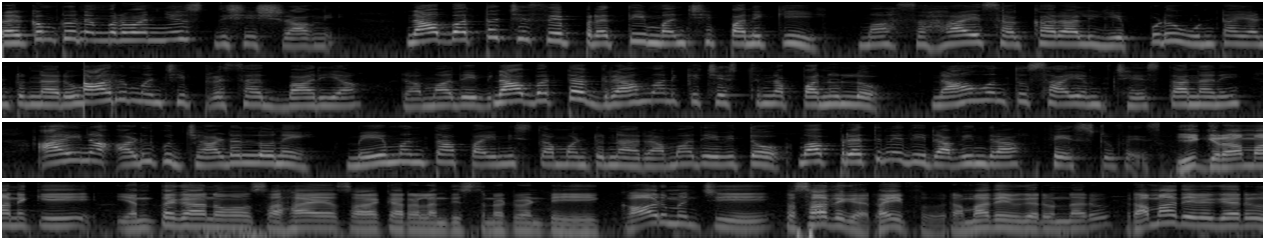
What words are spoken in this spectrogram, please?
Welcome to number one news. This Shravani. నా భర్త చేసే ప్రతి మంచి పనికి మా సహాయ సహకారాలు ఎప్పుడూ ఉంటాయంటున్నారు. ఆరు మంచి ప్రసాద్ భార్య రమాదేవి. నా భర్త గ్రామానికి చేస్తున్న పనుల్లో నా వంతు సాయం చేస్తానని ఆయన అడుగు జాడల్లోనే మేమంతా పయనిస్తామంటున్న రమాదేవితో మా ప్రతినిధి రవీంద్ర ఫేస్ టు ఫేస్ ఈ గ్రామానికి ఎంతగానో సహాయ సహకారాలు అందిస్తున్నటువంటి కారు మంచి ప్రసాద్ గారు వైఫ్ రమాదేవి గారు ఉన్నారు. రమాదేవి గారు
